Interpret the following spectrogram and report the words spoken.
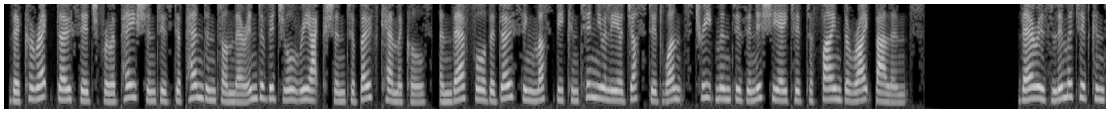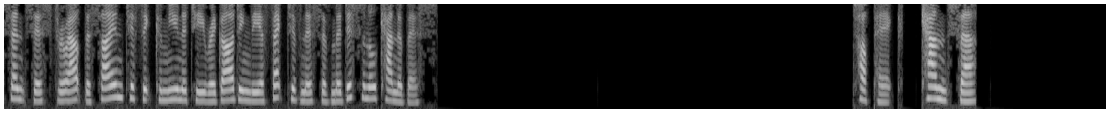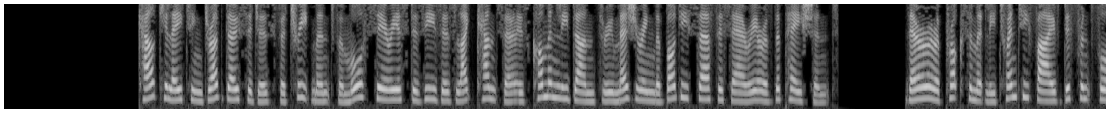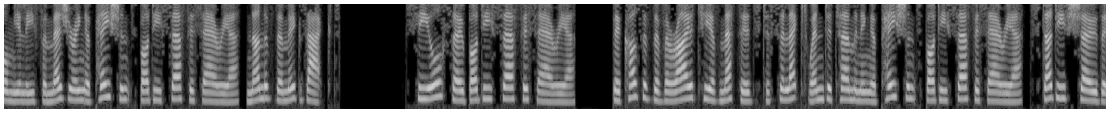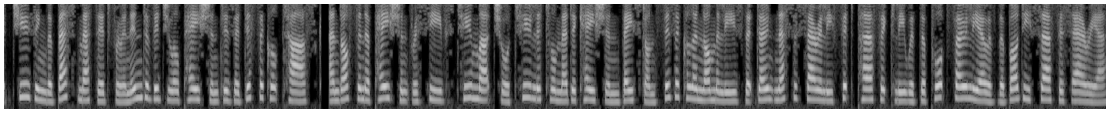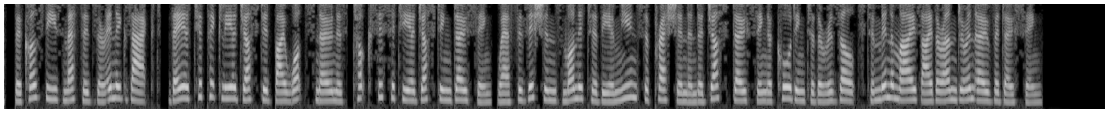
The correct dosage for a patient is dependent on their individual reaction to both chemicals, and therefore the dosing must be continually adjusted once treatment is initiated to find the right balance. There is limited consensus throughout the scientific community regarding the effectiveness of medicinal cannabis. Cancer Calculating drug dosages for treatment for more serious diseases like cancer is commonly done through measuring the body surface area of the patient. There are approximately 25 different formulae for measuring a patient's body surface area, none of them exact. See also body surface area. Because of the variety of methods to select when determining a patient's body surface area, studies show that choosing the best method for an individual patient is a difficult task, and often a patient receives too much or too little medication based on physical anomalies that don't necessarily fit perfectly with the portfolio of the body surface area. Because these methods are inexact, they are typically adjusted by what's known as toxicity adjusting dosing, where physicians monitor the immune suppression and adjust dosing according to the results to minimize either under- and overdosing.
